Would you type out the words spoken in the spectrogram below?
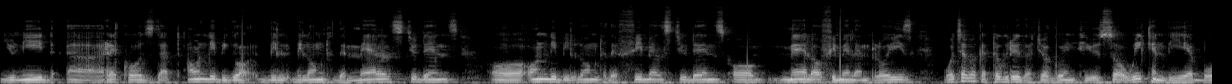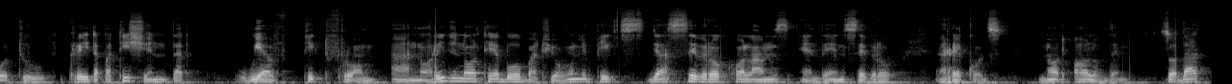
you need uh, records that only be belong to the male students or only belong to the female students or male or female employees, whichever category that you're going to use. So we can be able to create a partition that we have picked from an original table, but we have only picked just several columns and then several records, not all of them. So that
